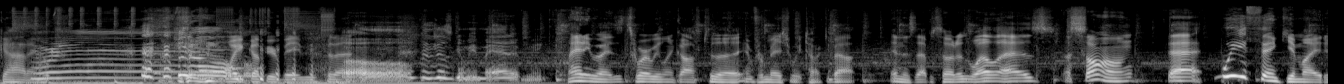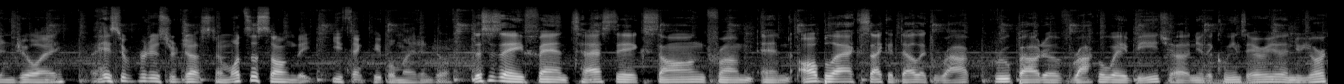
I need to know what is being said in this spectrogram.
God, I hope you didn't wake up your baby for that. Oh, they're just gonna be mad at me. Anyways, it's where we link off to the information we talked about in this episode, as well as a song that we think you might enjoy. Hey, super producer Justin, what's a song that you think people might enjoy? This is a fantastic song from an all black psychedelic rock group out of Rockaway Beach uh, near the Queens area in New York.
